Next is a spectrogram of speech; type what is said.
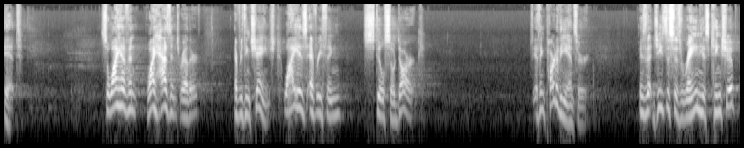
it. So why haven't why hasn't rather everything changed? Why is everything still so dark? See, I think part of the answer is that Jesus' reign, his kingship,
